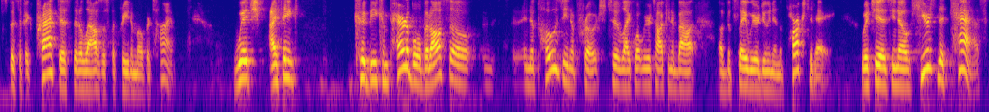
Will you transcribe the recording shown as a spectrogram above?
specific practice that allows us the freedom over time, which I think could be comparable, but also an opposing approach to like what we were talking about of the play we were doing in the park today, which is, you know, here's the task.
